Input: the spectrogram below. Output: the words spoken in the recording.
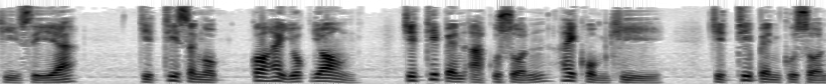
ขี่เสีย จิตที่สงบก็ให้ยกย่อง จิตที่เป็นอกุศลให้ข่มขี่จิตที่เป็นกุศล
